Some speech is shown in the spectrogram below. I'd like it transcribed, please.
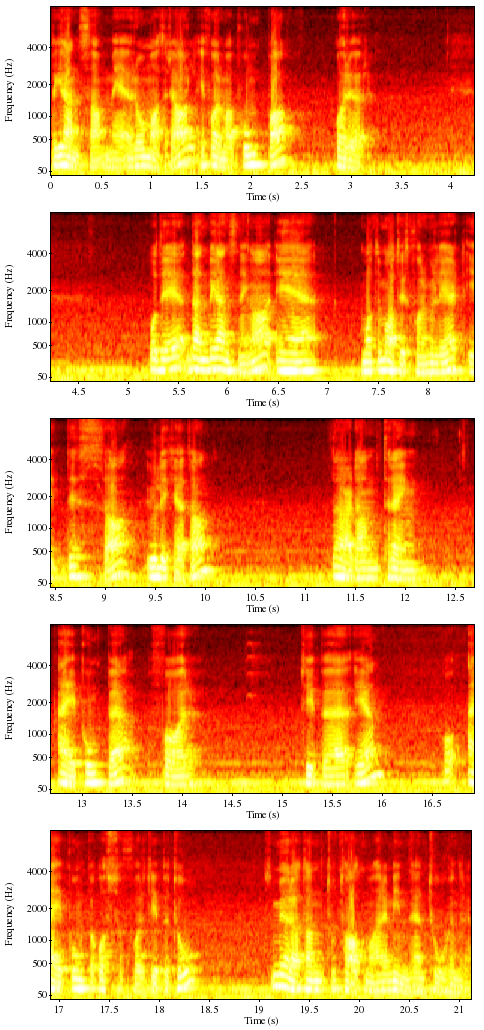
begrensa med råmaterial i form av pumper og rør. Og det, den begrensninga er matematisk formulert i disse ulikhetene, der de trenger ei pumpe for type 1 og ei pumpe også for type 2, som gjør at de totalt må være mindre enn 200.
